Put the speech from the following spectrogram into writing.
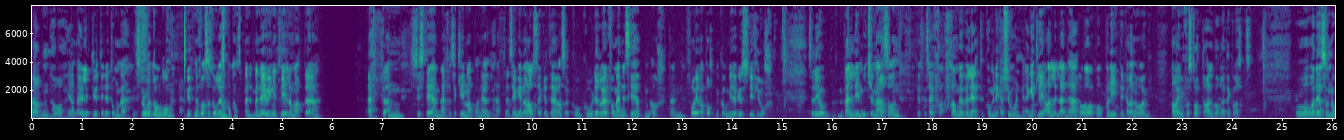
verden, og gjerne litt ut i det tomme, store tomrom uten å få så stor respons. Men, men, det er jo ingen tvil om at uh, FN-system, FNs klimapanel, FNs generalsekretær, altså kode rød for menneskeheten når den forrige rapporten kom i august i fjor. Så det er jo veldig mye mer sånn hva skal jeg si, framoverlent kommunikasjon egentlig i alle ledd her. Og, og politikerne òg har jo forstått alvoret etter hvert. Og, og, det som nå,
